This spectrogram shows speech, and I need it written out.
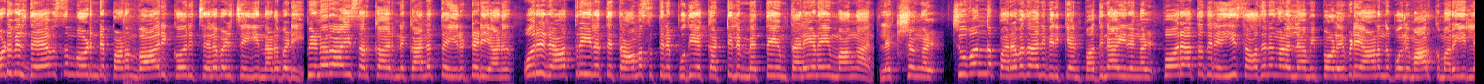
ഒടുവിൽ ദേവസ്വം ബോർഡിന്റെ പണം വാരിക്കോരി ചെലവഴിച്ച ഈ നടപടി പിണറായി സർക്കാരിന് കനത്ത ഇരുട്ടടിയാണ്. ഒരു രാത്രിയിലത്തെ താമസത്തിന് പുതിയ കട്ടിലും മെത്തയും തലയിണയും വാങ്ങാൻ ലക്ഷങ്ങൾ. ചുവന്ന പരവതാനി വിരിക്കാൻ പതിനായിരങ്ങൾ. പോരാത്തതിന് ഈ സാധനങ്ങളെല്ലാം ഇപ്പോൾ എവിടെയാണെന്ന് പോലും ആർക്കും അറിയില്ല.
